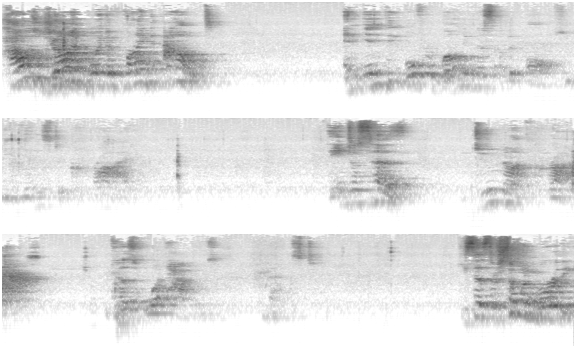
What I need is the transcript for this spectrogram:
How is John going to find out? And in the overwhelmingness of it all, he begins to cry. The angel says, Do not cry, because what happens next? He says, There's someone worthy.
